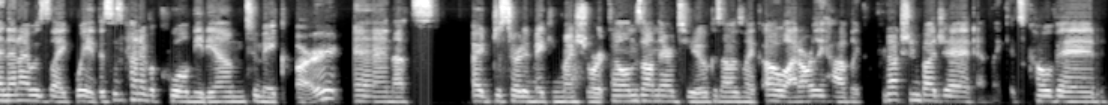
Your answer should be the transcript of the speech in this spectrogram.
and then I was like, wait, this is kind of a cool medium to make art. And that's, I just started making my short films on there too, because I was like, oh, I don't really have like a production budget and like it's COVID,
